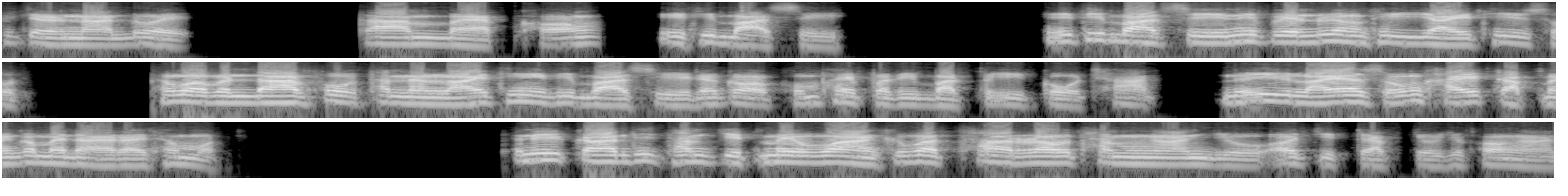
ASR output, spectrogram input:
พิจารณาด้วยตามแบบของอิทธิบาทสี่อิทธิบาทสี่นี่เป็นเรื่องที่ใหญ่ที่สุดทั้งว่าบรรดาพวกท่านหลายที่อิทธิบาทสี่แล้วก็ผมให้ปฏิบัติไปอีกโกรธชาติหรืออีกหลายอสงไขยกลับมันก็ไม่ได้อะไรทั้งหมดทีนี้การที่ทำจิตไม่ว่างคือว่าถ้าเราทำงานอยู่เอาจิตจับอยู่เฉพาะงาน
